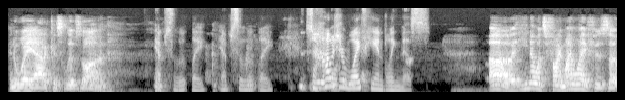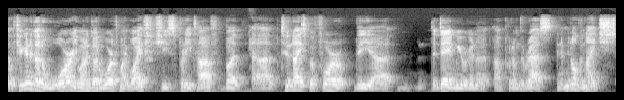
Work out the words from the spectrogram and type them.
in a way, Atticus lives on. Absolutely, absolutely. So how's your wife handling this? Uh, you know, it's fine. My wife is, uh, if you're going to go to war, you want to go to war with my wife. She's pretty tough. But uh, two nights before the uh, the day we were to uh, put him to rest, in the middle of the night, she,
